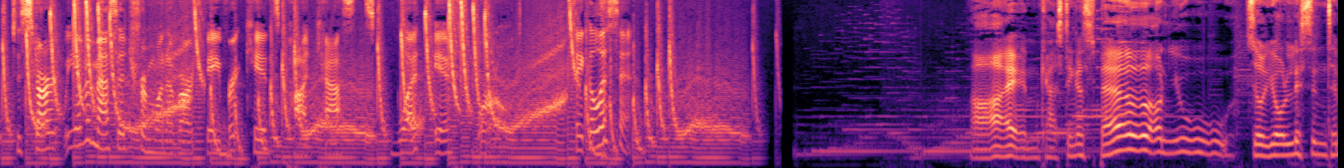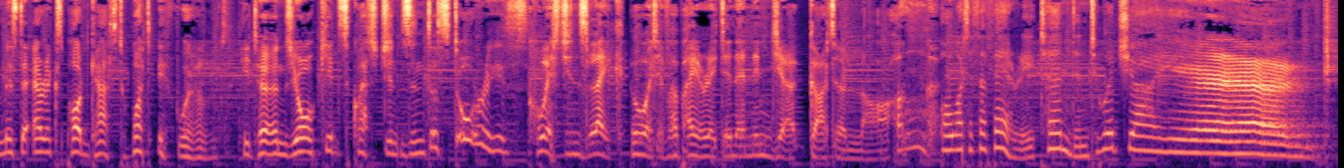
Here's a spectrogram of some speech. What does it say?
To start, we have a message from one of our favorite kids' podcasts, What If World. Take a listen. I'm casting a spell on you. So you'll listen to Mr. Eric's podcast, What If World. He turns your kids' questions into stories. Questions like, what if a pirate and a ninja got along? Or what if a fairy turned into a giant?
